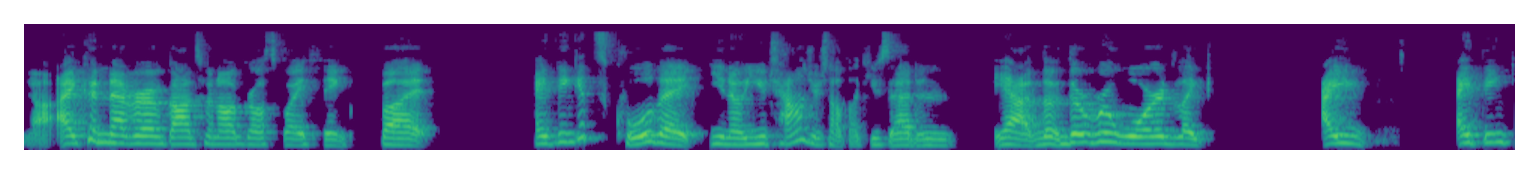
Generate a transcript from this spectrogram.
Yeah, I could never have gone to an all girls school. I think, but I think it's cool that you know you challenge yourself, like you said, and yeah, the the reward. Like, I I think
